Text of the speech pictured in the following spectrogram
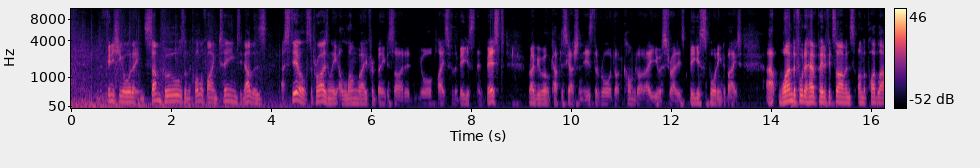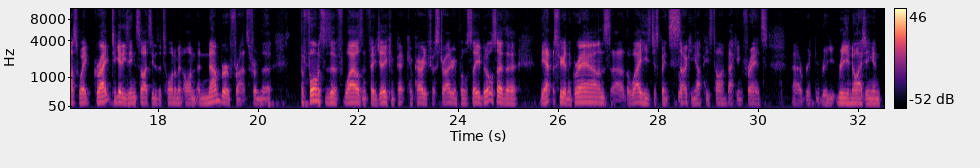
The finishing order in some pools and the qualifying teams in others are still, surprisingly, a long way from being decided. Your place for the biggest and best Rugby World Cup discussion is the roar.com.au, Australia's biggest sporting debate. Uh, wonderful to have Peter Fitzsimons on the pod last week. Great to get his insights into the tournament on a number of fronts from the performances of Wales and Fiji compa- comparative to Australia in Pool C, but also the the atmosphere in the grounds, uh, the way he's just been soaking up his time back in France, uh, re- re- reuniting and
